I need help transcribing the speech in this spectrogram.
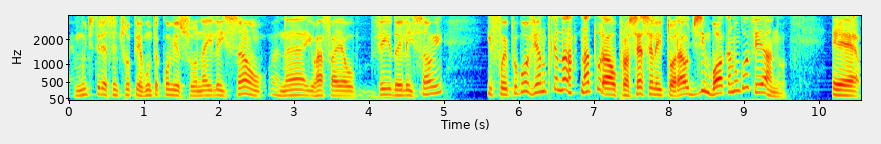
é muito interessante. Sua pergunta começou na eleição, né? E o Rafael veio da eleição e, e foi para o governo, porque é natural. O processo eleitoral desemboca no governo. É,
